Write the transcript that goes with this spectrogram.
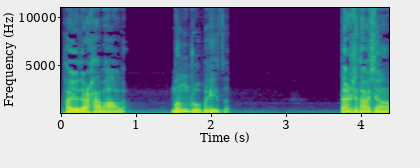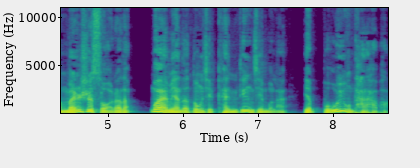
他有点害怕了，蒙住被子。但是他想门是锁着的，外面的东西肯定进不来，也不用太害怕。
